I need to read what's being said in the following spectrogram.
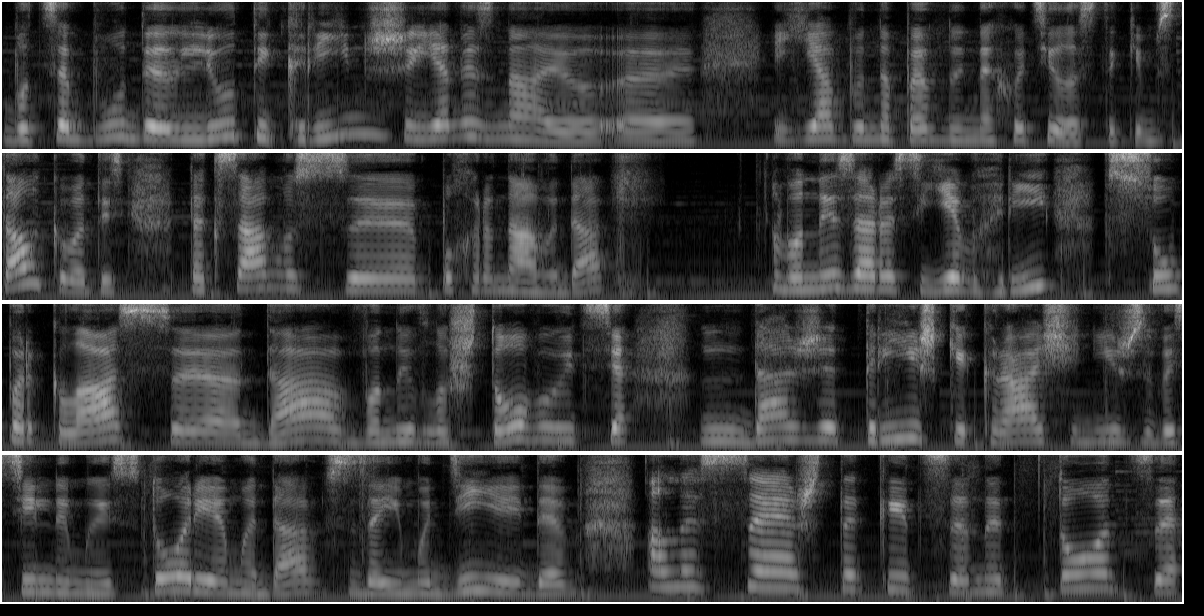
бо це буде лютий крінж. Я не знаю. Е, я би, напевно, не хотіла з таким сталкуватись. Так само з е, похоронами. да? Вони зараз є в грі в супер клас, е, да, вони влаштовуються навіть трішки краще, ніж з весільними історіями, да, взаємодія йде. Але все ж таки це не то, це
